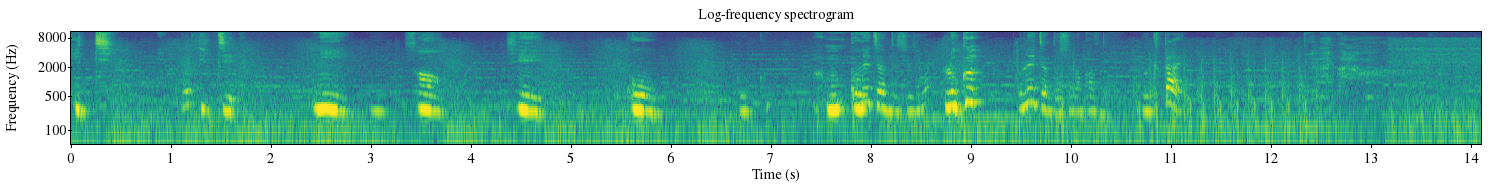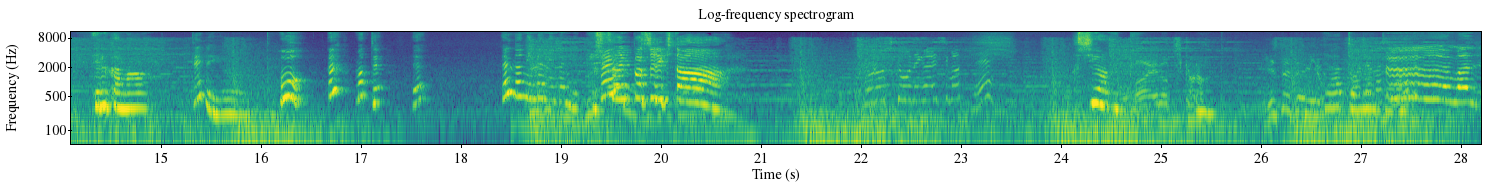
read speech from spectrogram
1え1 2 3 4 5 6お姉ちゃんと一緒じゃない？6お姉ちゃんと一緒の数。だ6体出るかな？出るよ。おえ待って。え？え何何何？下一発できた。よろしくお願いしますね。足を見て。お前の力見せてみろ。いやあとお姉ちゃんうーマジ。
